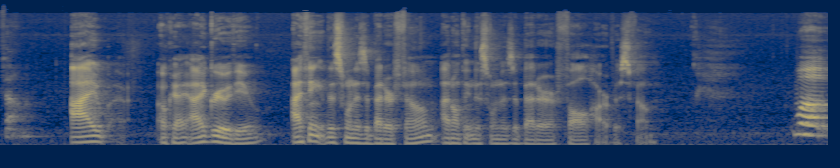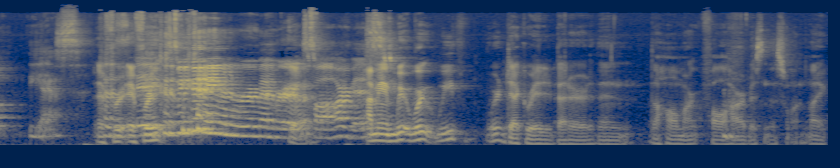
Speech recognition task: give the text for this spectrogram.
film. I okay, I agree with you. I think this one is a better film. I don't think this one is a better fall harvest film. Well, yes. If we're- if we're- Because we couldn't even remember it was Fall Harvest. I mean, we we we've, we're decorated better than the Hallmark fall harvest in this one. Like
